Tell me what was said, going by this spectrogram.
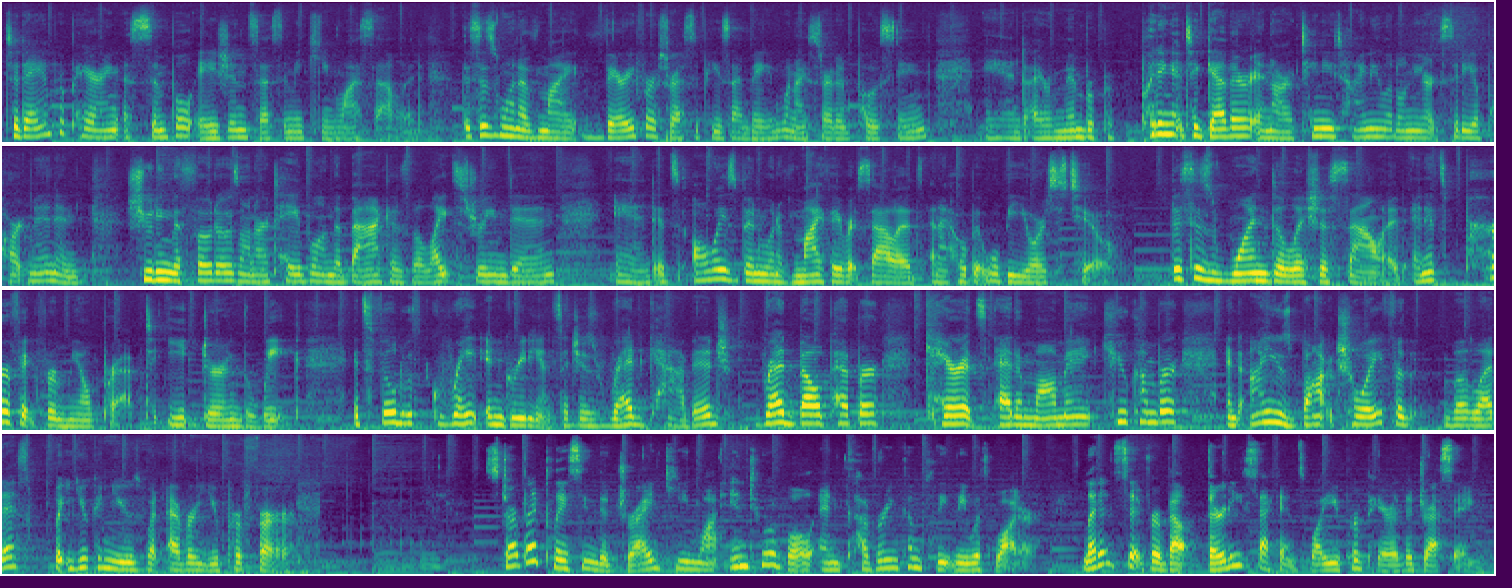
Today I'm preparing a simple Asian sesame quinoa salad. This is one of my very first recipes I made when I started posting and I remember putting it together in our teeny tiny little New York City apartment and shooting the photos on our table in the back as the light streamed in and it's always been one of my favorite salads and I hope it will be yours too. This is one delicious salad and it's perfect for meal prep to eat during the week. It's filled with great ingredients such as red cabbage, red bell pepper, carrots, edamame, cucumber, and I use bok choy for the lettuce, but you can use whatever you prefer. Start by placing the dried quinoa into a bowl and covering completely with water. Let it sit for about 30 seconds while you prepare the dressing.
